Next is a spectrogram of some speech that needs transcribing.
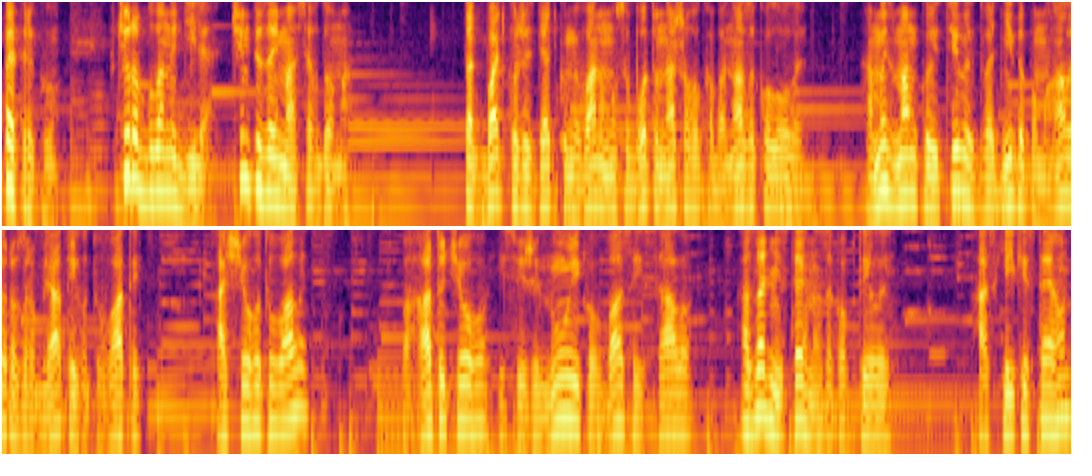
Петрику, вчора була неділя. Чим ти займався вдома? Так батько же з дядьком Іваном у суботу нашого кабана закололи, а ми з мамкою цілих два дні допомагали розробляти і готувати. А що готували? Багато чого, і свіжину, і ковбаси, і сало, а задні стегна закоптили. А скільки стегон?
